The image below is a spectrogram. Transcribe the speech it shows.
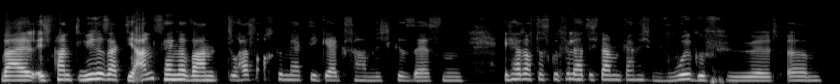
Weil ich fand, wie gesagt, die Anfänge waren, du hast auch gemerkt, die Gags haben nicht gesessen. Ich hatte auch das Gefühl, er hat sich damit gar nicht wohlgefühlt. Ähm,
